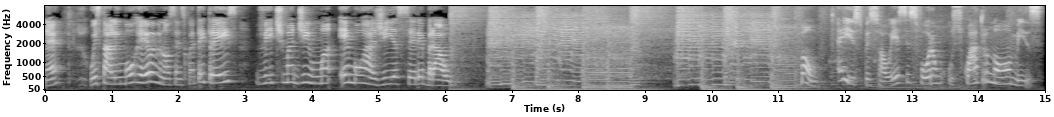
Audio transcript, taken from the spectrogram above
né? O Stalin morreu em 1953, vítima de uma hemorragia cerebral. Bom, é isso, pessoal. Esses foram os quatro nomes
